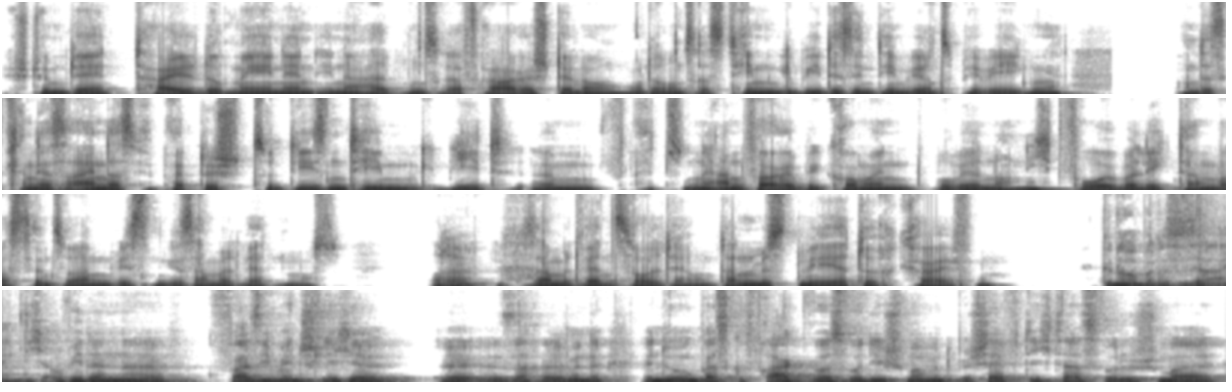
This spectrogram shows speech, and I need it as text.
bestimmte Teildomänen innerhalb unserer Fragestellung oder unseres Themengebietes, in dem wir uns bewegen. Und es kann ja sein, dass wir praktisch zu diesem Themengebiet ähm, vielleicht eine Anfrage bekommen, wo wir noch nicht vorüberlegt haben, was denn so an Wissen gesammelt werden muss oder ja. gesammelt werden sollte. Und dann müssten wir ja durchgreifen. Genau, aber das ist ja eigentlich auch wieder eine quasi menschliche äh, Sache. Wenn du, wenn du irgendwas gefragt wirst, wo du dich schon mal mit beschäftigt hast, wo du schon mal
